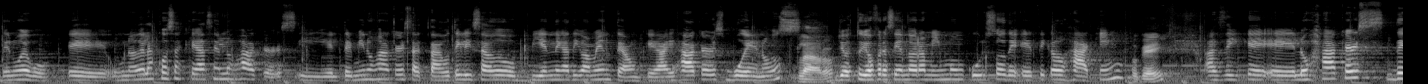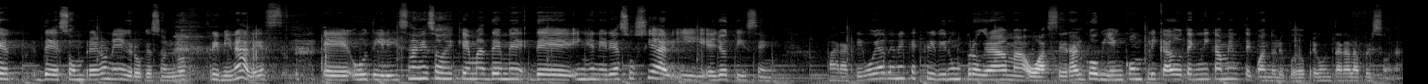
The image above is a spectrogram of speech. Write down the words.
De nuevo, eh, una de las cosas que hacen los hackers, y el término hackers está utilizado bien negativamente, aunque hay hackers buenos. Claro. Yo estoy ofreciendo ahora mismo un curso de ethical hacking. Ok. Así que los hackers de, sombrero negro, que son los criminales, utilizan esos esquemas de ingeniería social y ellos dicen, ¿para qué voy a tener que escribir un programa o hacer algo bien complicado técnicamente cuando le puedo preguntar a la persona?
